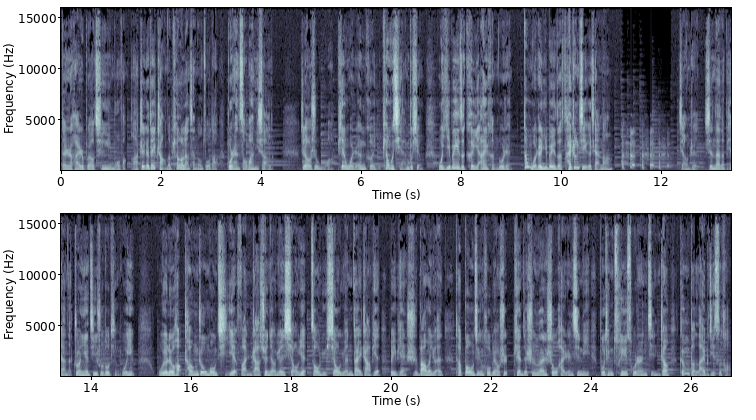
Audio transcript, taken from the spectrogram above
但是还是不要轻易模仿啊，这个得长得漂亮才能做到，不然早把你删了。这要是我骗我人可以，骗我钱不行。我一辈子可以爱很多人，但我这一辈子才挣几个钱呢？讲真，现在的骗子专业技术都挺过硬。五月六号，常州某企业反诈宣讲员小燕遭遇校园贷诈骗，被骗十八万元。她报警后表示，骗子深谙受害人心理，不停催促让人紧张，根本来不及思考。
